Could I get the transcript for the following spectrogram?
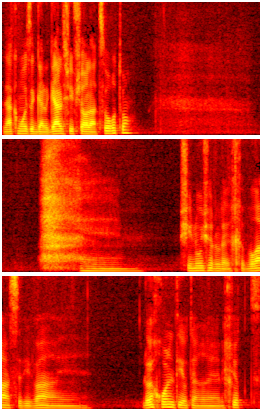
זה היה כמו איזה גלגל שאי אפשר לעצור אותו. שינוי של חברה, סביבה, לא יכולתי יותר לחיות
